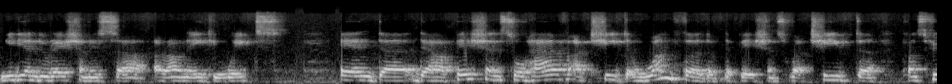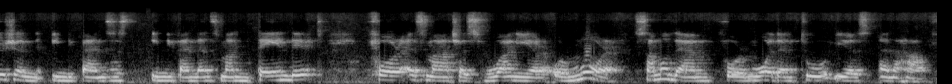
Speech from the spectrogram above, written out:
Median duration is uh, around 80 weeks and uh, there are patients who have achieved, one third of the patients who achieved uh, transfusion independence, independence maintained it for as much as one year or more, some of them for more than two years and a half.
